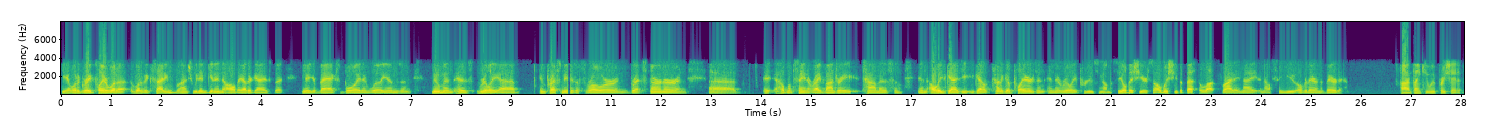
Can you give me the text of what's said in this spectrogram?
Yeah, what a great player! What a what an exciting bunch. We didn't get into all the other guys, but you know your backs, Boyd and Williams and Newman has really uh, impressed me as a thrower, and Brett Sterner and uh, I hope I'm saying it right, Vondre Thomas and and all these guys. You, you got a ton of good players, and and they're really producing on the field this year. So I wish you the best of luck Friday night, and I'll see you over there in the Bear Den. All right, thank you. We appreciate it.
